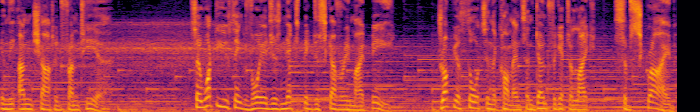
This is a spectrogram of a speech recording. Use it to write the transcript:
in the uncharted frontier? So what do you think Voyager's next big discovery might be? Drop your thoughts in the comments and don't forget to like, subscribe,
